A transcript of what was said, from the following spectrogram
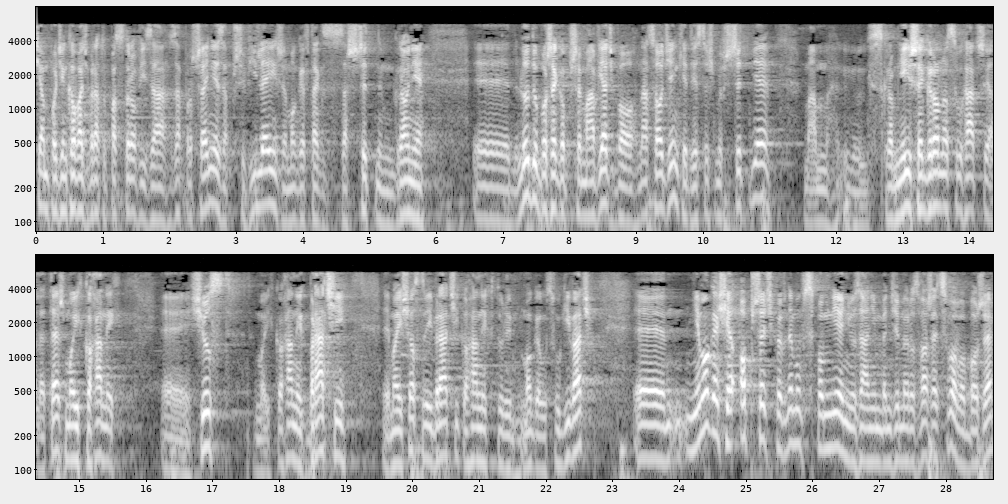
Chciałem podziękować bratu pastorowi za zaproszenie, za przywilej, że mogę w tak zaszczytnym gronie y, ludu Bożego przemawiać, bo na co dzień, kiedy jesteśmy w Szczytnie, mam y, skromniejsze grono słuchaczy, ale też moich kochanych y, sióstr, moich kochanych braci, moje siostry i braci kochanych, którym mogę usługiwać. Nie mogę się oprzeć pewnemu wspomnieniu, zanim będziemy rozważać Słowo Boże,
